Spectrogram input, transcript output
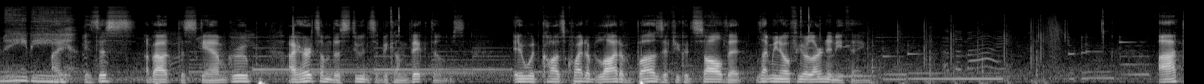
Maybe. I, is this about the scam group? I heard some of the students have become victims. It would cause quite a lot of buzz if you could solve it. Let me know if you learn anything. At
